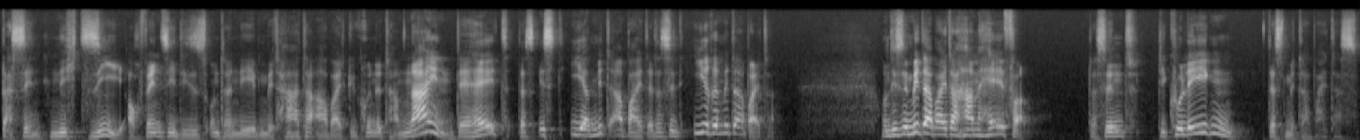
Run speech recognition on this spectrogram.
Das sind nicht Sie, auch wenn Sie dieses Unternehmen mit harter Arbeit gegründet haben. Nein, der Held, das ist Ihr Mitarbeiter, das sind Ihre Mitarbeiter. Und diese Mitarbeiter haben Helfer. Das sind die Kollegen des Mitarbeiters.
